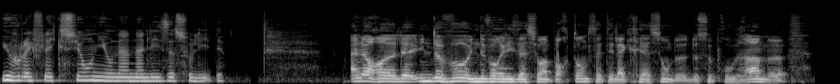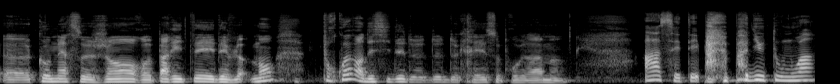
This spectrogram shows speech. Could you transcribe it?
une réflexion et une analyse solide. Alors, euh, une de vos, une de vos réalisations importantes, c'était la création de, ce programme euh, Commerce, Genre, Parité et Développement. Pourquoi avoir décidé de, de créer ce programme? Ah, c'était pas, du tout moi.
